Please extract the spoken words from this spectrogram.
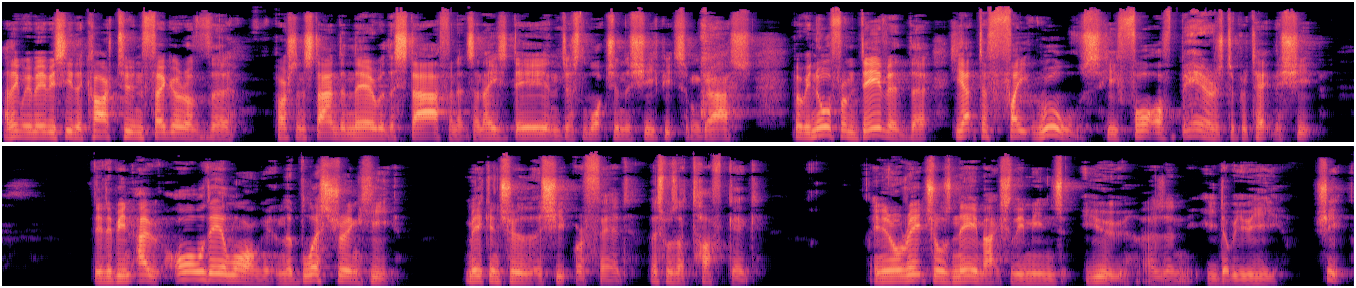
I think we maybe see the cartoon figure of the person standing there with the staff, and it's a nice day and just watching the sheep eat some grass. But we know from David that he had to fight wolves. He fought off bears to protect the sheep. They'd have been out all day long in the blistering heat, making sure that the sheep were fed. This was a tough gig. And you know, Rachel's name actually means ewe, as in E-W-E, sheep.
